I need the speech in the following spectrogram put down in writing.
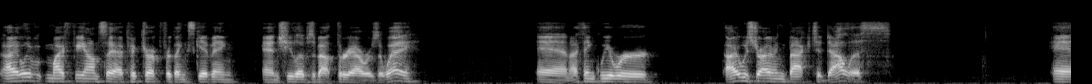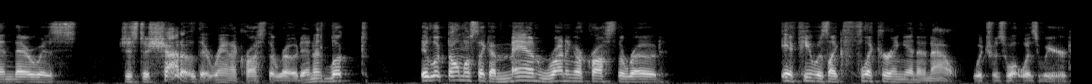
I live with my fiance. I picked her up for Thanksgiving, and she lives about three hours away. And I think we were I was driving back to Dallas, and there was just a shadow that ran across the road, and it looked it looked almost like a man running across the road if he was like flickering in and out, which was what was weird.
